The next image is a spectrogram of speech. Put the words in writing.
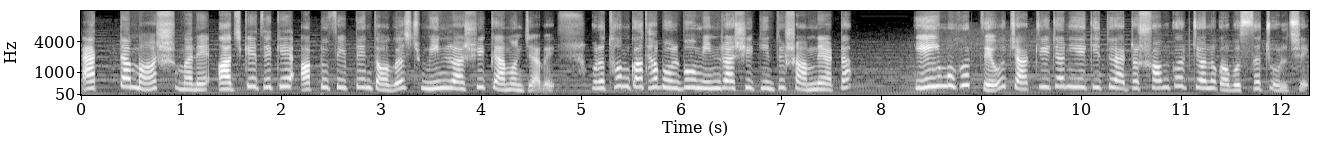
একটা মাস মানে আজকে থেকে আপ টু ফিফটিন্থ অগস্ট মিন রাশি কেমন যাবে? প্রথম কথা বলব, মিন রাশি কিন্তু সামনে একটা, এই মুহূর্তেও চাকরিটা নিয়ে কিন্তু একটা সংকটজনক অবস্থা চলছে।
